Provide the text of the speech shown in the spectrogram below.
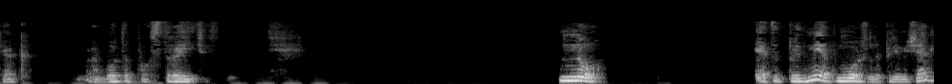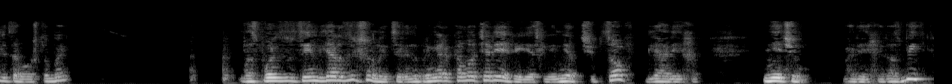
как работа по строительству. Но этот предмет можно перемещать для того, чтобы воспользоваться им для разрешенной цели. Например, колоть орехи, если нет щипцов для орехов, нечем орехи разбить,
